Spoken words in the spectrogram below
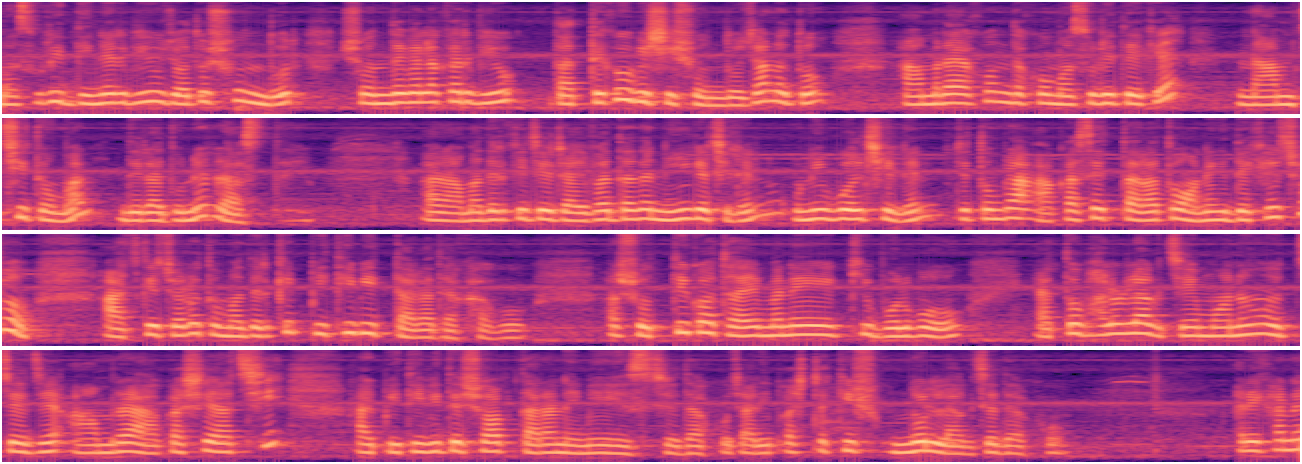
মাসুরির দিনের ভিউ যত সুন্দর, সন্ধেবেলাকার ভিউ তার থেকেও বেশি সুন্দর, জানো তো? আমরা এখন দেখো মাসুরি থেকে নামছি তোমার দেরাদুনের রাস্তায়। আর আমাদেরকে যে ড্রাইভার দাদা নিয়ে গেছিলেন, উনি বলছিলেন যে, তোমরা আকাশের তারা তো অনেক দেখেছ, আজকে চলো তোমাদেরকে পৃথিবীর তারা দেখাবো। আর সত্যি কথায় মানে কি বলব, এত ভালো লাগছে, মনে হচ্ছে যে আমরা আকাশে আছি আর পৃথিবীতে সব তারা নেমে এসছে। দেখো, চারিপাশটা কি সুন্দর লাগছে, দেখো। আর এখানে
